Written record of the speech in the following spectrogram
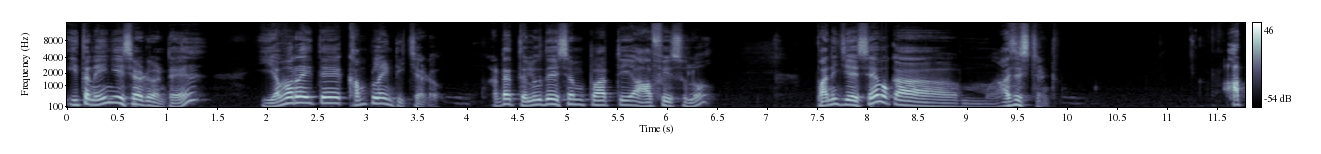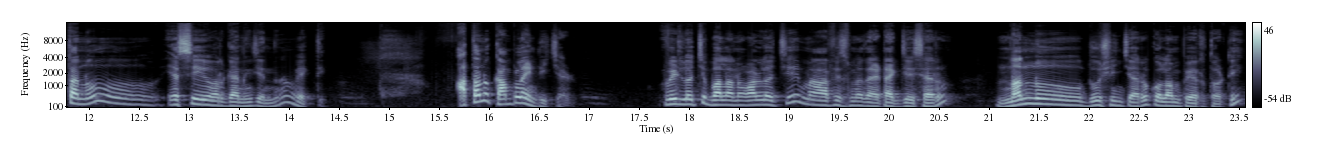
ఇతను ఏం చేశాడు అంటే ఎవరైతే కంప్లైంట్ ఇచ్చాడో అంటే తెలుగుదేశం పార్టీ ఆఫీసులో పనిచేసే ఒక అసిస్టెంట్. అతను ఎస్సీ వర్గానికి చెందిన వ్యక్తి. అతను కంప్లైంట్ ఇచ్చాడు. వీళ్ళు వచ్చి బలాన వాళ్ళు వచ్చి మా ఆఫీస్ మీద అటాక్ చేశారు. నన్ను దూషించారు కులం పేరుతోటి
